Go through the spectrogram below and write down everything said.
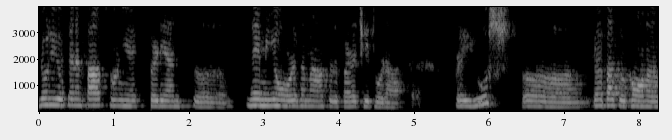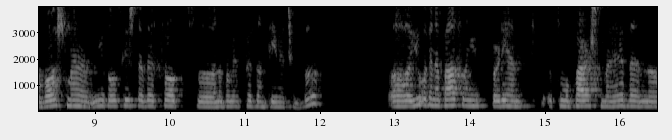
Xholi, ju keni pasur një eksperiencë me minjore dhe me atë dhe të paraqitura prej jush, kemi pasur kohën e nevojshme, njëkohësisht edhe sot nëpërmjet prezantimit që bëtë. Ju e keni pasur një eksperiencë të mëparshme edhe në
